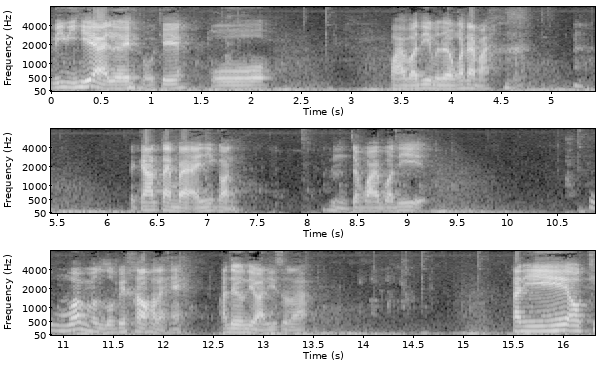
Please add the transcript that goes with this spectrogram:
ไม่มีเฮียเลย โอเค โอ้วายบอดี้เหมือนเดิมก็ได้ปะในการแต่งแบบไอ้นี้ก่อนจะวายบอดี้ว่ามันลดไปเข้าเท่าไหร่ฮะอันเดิมดีกว่าดีสุดละอันนี้โอเค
